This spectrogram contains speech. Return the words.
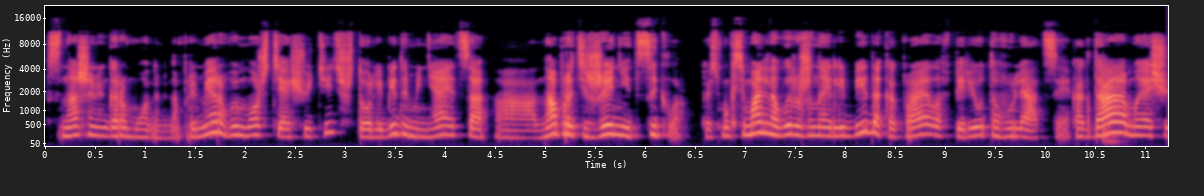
с нашими гормонами. Например, вы можете ощутить, что либидо меняется а, на протяжении цикла. То есть максимально выраженная либидо, как правило, в период овуляции. Когда мы ощущаем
